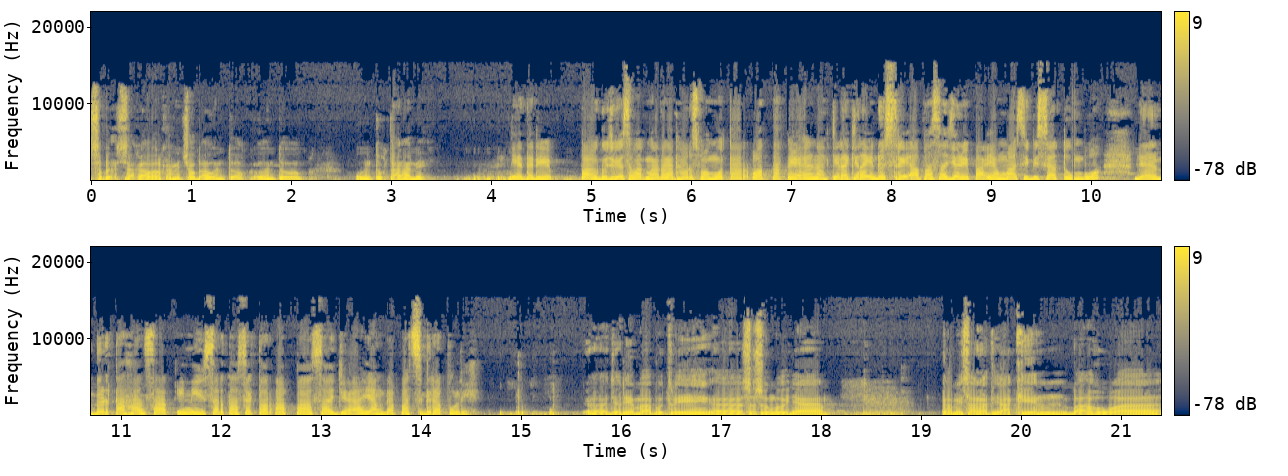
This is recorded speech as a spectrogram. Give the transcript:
sejak awal kami coba untuk untuk untuk tangani. Ya tadi Pak Agus juga sempat mengatakan harus memutar otak ya. Nah kira-kira industri apa saja nih Pak yang masih bisa tumbuh dan bertahan saat ini serta sektor apa saja yang dapat segera pulih? Uh, jadi Mbak Putri uh, sesungguhnya kami sangat yakin bahwa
